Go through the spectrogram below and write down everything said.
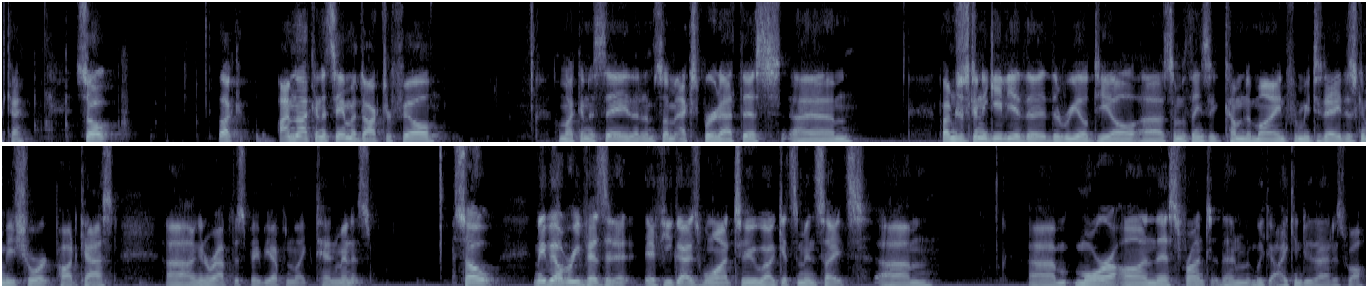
Okay. So, look, I'm not going to say I'm a Dr. Phil. I'm not going to say that I'm some expert at this. Um, but I'm just going to give you the the real deal. Uh, some of the things that come to mind for me today. This is going to be a short podcast. Uh, I'm going to wrap this baby up in like 10 minutes. So maybe I'll revisit it if you guys want to uh, get some insights. Um, um, more on this front, then we, I can do that as well.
